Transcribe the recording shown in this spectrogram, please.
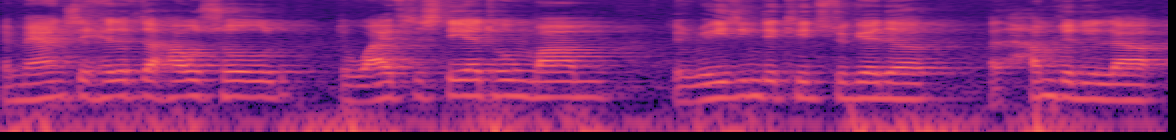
the man's the head of the household, the wife's the stay-at-home mom, they're raising the kids together. Alhamdulillah,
